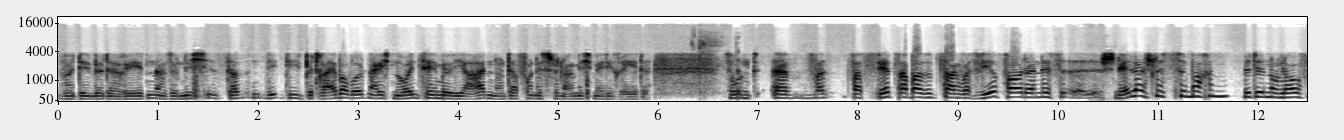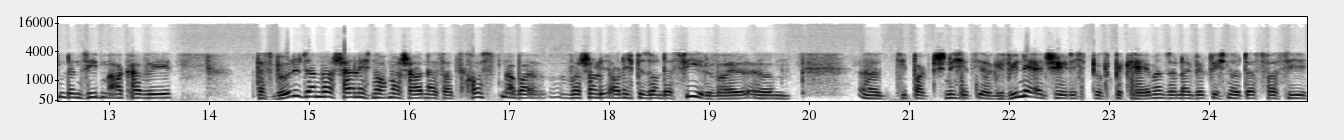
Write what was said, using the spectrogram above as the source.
über den wir da reden. Also nicht, die, Betreiber wollten eigentlich 19 Milliarden und davon ist schon lange nicht mehr die Rede. So und äh, was, was, jetzt aber sozusagen, was wir fordern, ist, äh, schneller Schluss zu machen mit den noch laufenden sieben AKW. Das würde dann wahrscheinlich nochmal Schadenersatz kosten, aber wahrscheinlich auch nicht besonders viel, weil ähm, äh, die praktisch nicht jetzt ihre Gewinne entschädigt bekämen, sondern wirklich nur das, was sie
